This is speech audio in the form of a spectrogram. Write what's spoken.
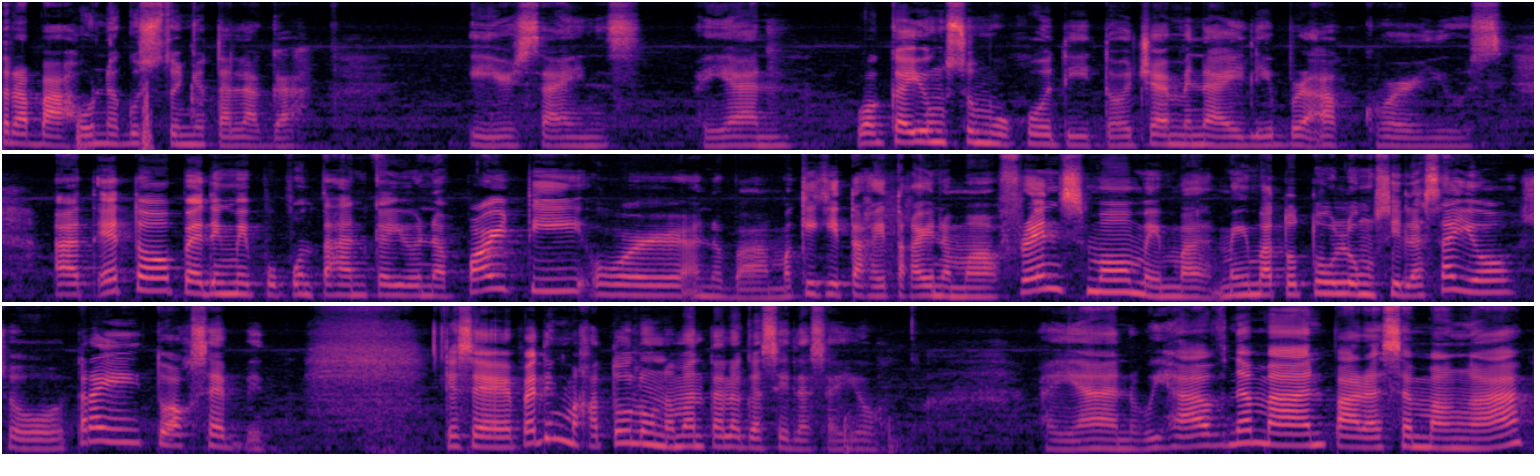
trabaho na gusto nyo talaga. Air signs. Ayan. Huwag kayong sumuko dito, Gemini, Libra, Aquarius. At ito, pwedeng may pupuntahan kayo na party or ano ba, makikita-kita kayo ng mga friends mo, may, ma- may matutulong sila sa'yo. So, try to accept it. Kasi pwedeng makatulong naman talaga sila sa'yo. Ayan, we have naman para sa mga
